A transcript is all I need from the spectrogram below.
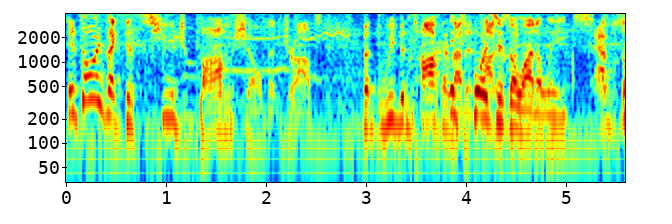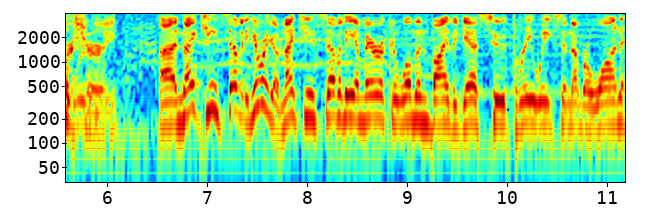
It's always like this huge bombshell that drops. But we've been talking about it. sports, there's a lot of leaks. Absolutely. For sure. Uh, 1970. Here we go. 1970. American Woman by the Guess Who. Three weeks at number one.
